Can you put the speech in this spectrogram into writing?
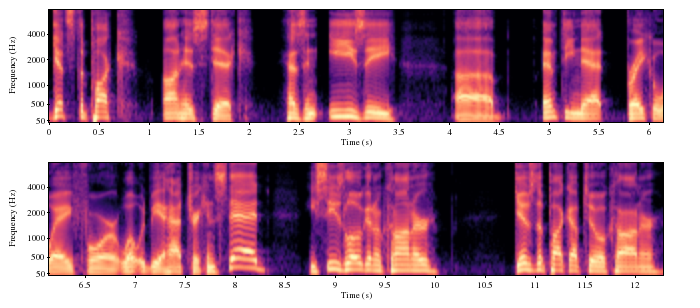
gets the puck on his stick, has an easy uh, empty net breakaway for what would be a hat trick. Instead, he sees Logan O'Connor, gives the puck up to O'Connor.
